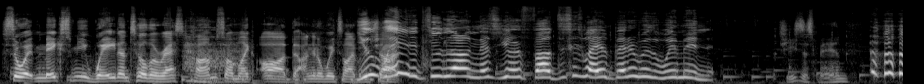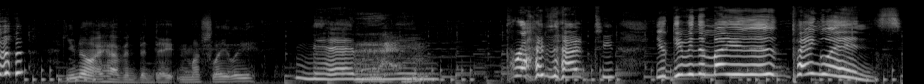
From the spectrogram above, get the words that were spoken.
so it makes me wait until the rest come. So I'm like, oh, I'm gonna wait till I have You a shot. waited too long. That's your fault. This is why I'm better with women. Jesus, man. you know I haven't been dating much lately. Man. Bribe that teen. You're giving the money to the penguins.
